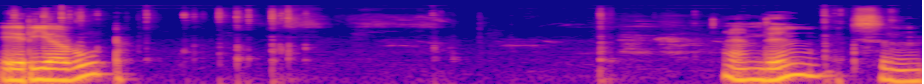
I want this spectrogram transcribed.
area route and then its um,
